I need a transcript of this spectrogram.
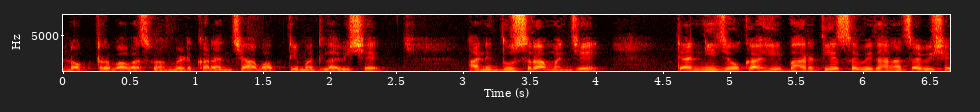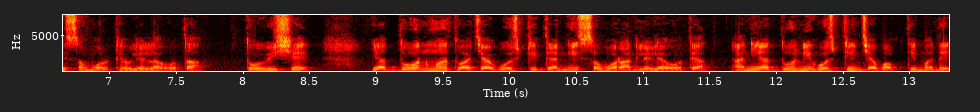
डॉक्टर बाबासाहेब आंबेडकरांच्या बाबतीमधला विषय आणि दुसरा म्हणजे त्यांनी जो काही भारतीय संविधानाचा विषय समोर ठेवलेला होता तो विषय. या दोन महत्त्वाच्या गोष्टी त्यांनी समोर आणलेल्या होत्या आणि या दोन्ही गोष्टींच्या बाबतीमध्ये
